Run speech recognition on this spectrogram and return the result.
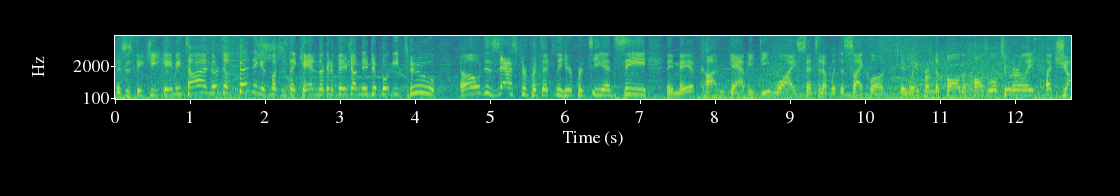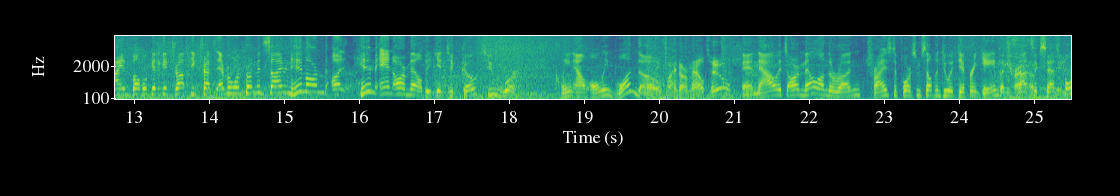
This is Vici gaming time. They're defending as much as they can, and they're going to finish on Ninja Boogie 2. Oh, disaster potentially here for TNC. They may have caught Gabby. DY sets it up with the Cyclone. They wait for him to fall. The call's a little too early. A giant bubble going to get dropped. He traps everyone from inside, and him, Arm- uh, him and Armel begin to go to work. Clean out only one, though. Find Armel too. And now it's Armel on the run, tries to force himself into a different game, but it's not successful.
